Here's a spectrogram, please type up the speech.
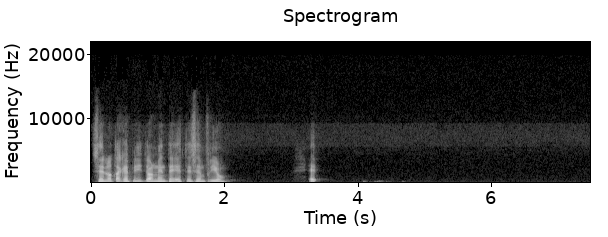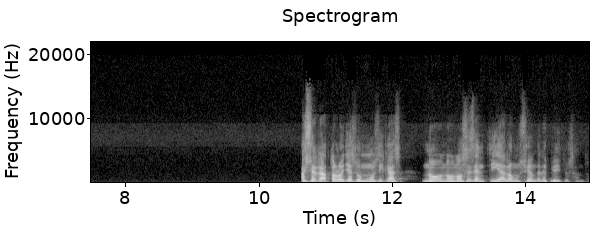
Se nota que espiritualmente este se enfrió. Hace rato lo oye sus músicas no, no, no se sentía la unción del Espíritu Santo.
